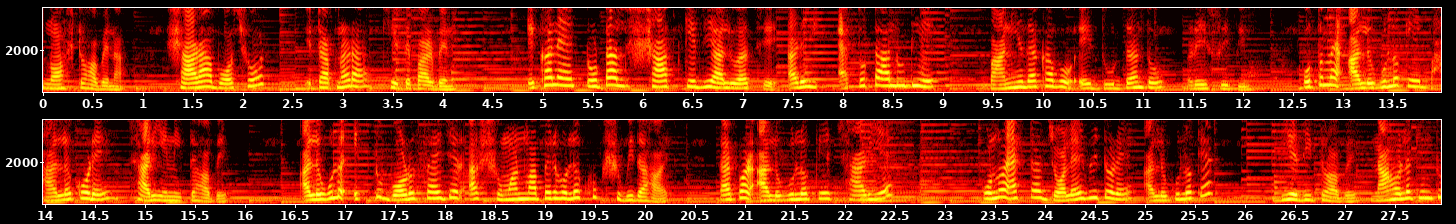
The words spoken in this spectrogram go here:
নষ্ট হবে না। সারা বছর এটা আপনারা খেতে পারবেন। এখানে টোটাল সাত কেজি আলু আছে। আর এই এতটা আলু দিয়ে বানিয়ে দেখাবো এই দুর্দান্ত রেসিপি প্রথমে আলুগুলোকে ভালো করে ছাড়িয়ে নিতে হবে। আলুগুলো একটু বড় সাইজের আর সমান মাপের হলে খুব সুবিধা হয়। তারপর আলুগুলোকে ছাড়িয়ে কোনো একটা জলের ভিতরে আলুগুলোকে দিয়ে দিতে হবে। না হলে কিন্তু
